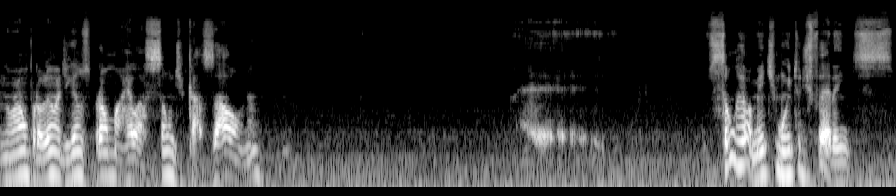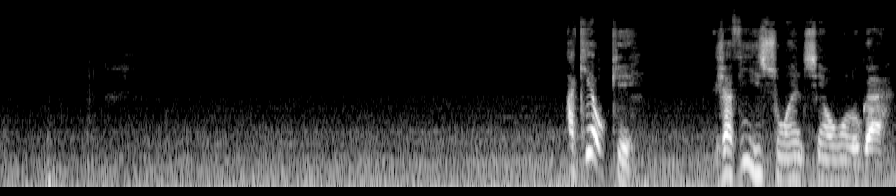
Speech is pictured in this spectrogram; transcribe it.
não é um problema, digamos, para uma relação de casal, né? É, são realmente muito diferentes. Aqui é o que? Já vi isso antes em algum lugar.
